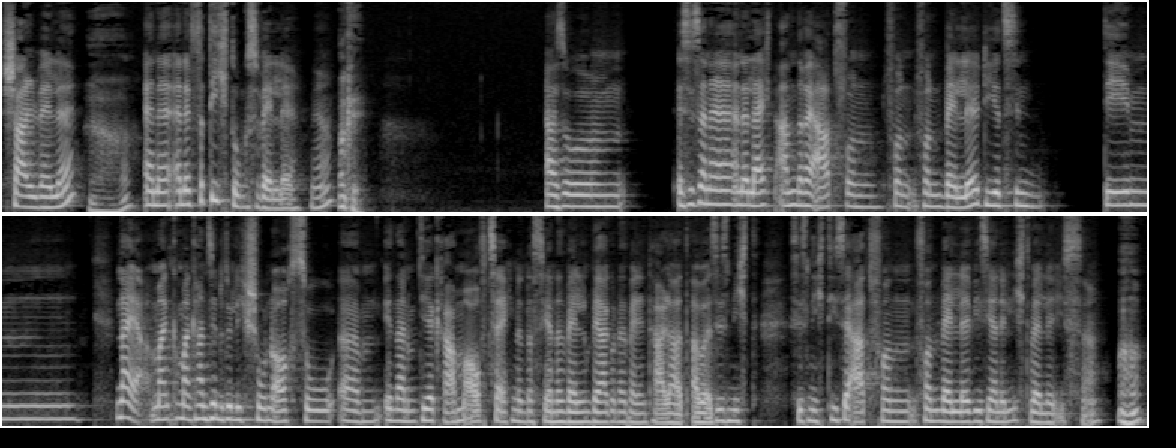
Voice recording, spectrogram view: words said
Schallwelle, Ja, eine, eine Verdichtungswelle, ja. okay. Also ähm, es ist eine, eine leicht andere Art von, von, von Welle, die jetzt in dem, naja, man, man kann sie natürlich schon auch so ähm, in einem Diagramm aufzeichnen, dass sie einen Wellenberg oder Wellental hat, aber es ist nicht, es ist nicht diese Art von, von Welle, wie sie eine Lichtwelle ist. Ja. Aha.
